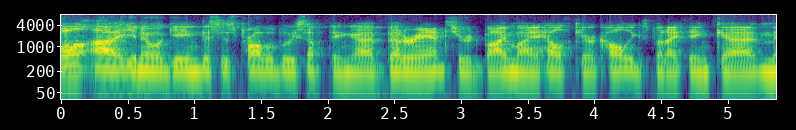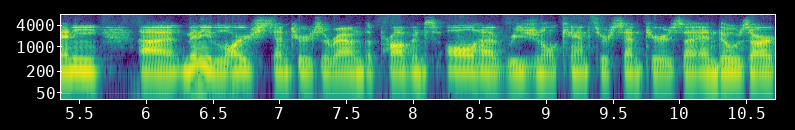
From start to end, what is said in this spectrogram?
Well, uh, you know, again, this is probably something uh, better answered by my healthcare colleagues, but I think uh, many, uh, many large centers around the province all have regional cancer centers, uh, and those are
